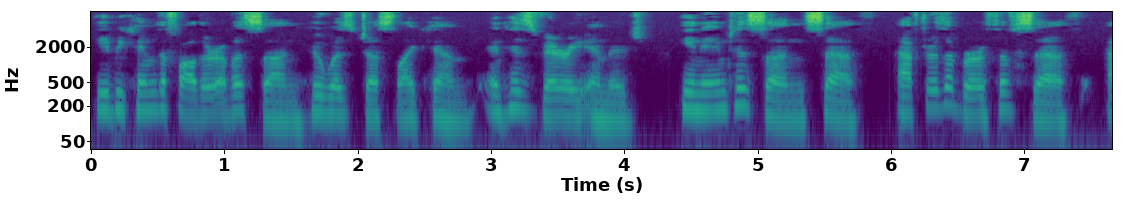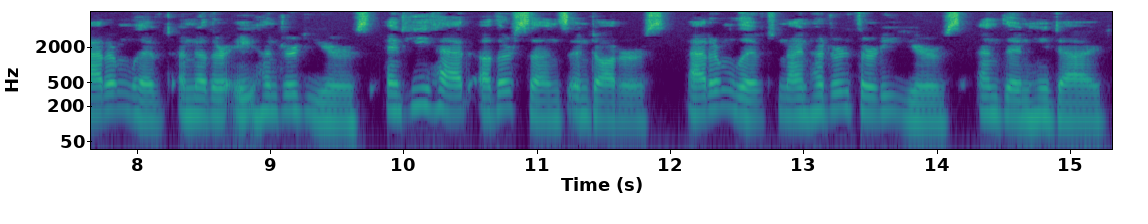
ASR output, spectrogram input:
he became the father of a son who was just like him, in his very image. He named his son Seth. After the birth of Seth, Adam lived another 800 years, and he had other sons and daughters. Adam lived 930 years, and then he died.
